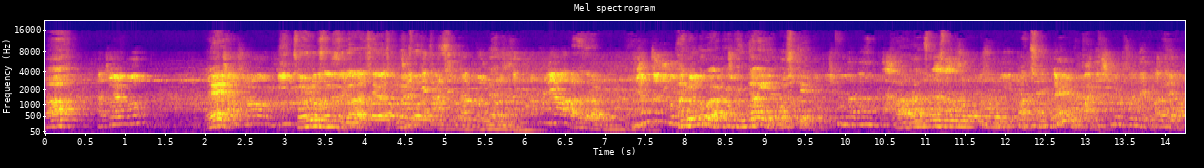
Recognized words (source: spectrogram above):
아, 자 네. 선수가 제가 정말 보고 약간 굉장히 멋있게 다른 선수 마치고 많이 신경 써야 될것 같아요.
